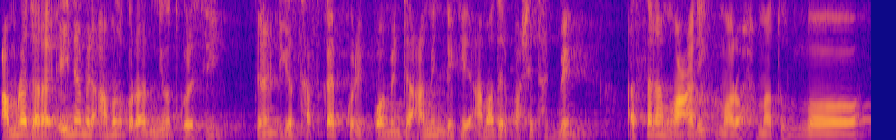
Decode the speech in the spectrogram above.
আমরা যারা এই নামের আমল করার নিয়ত করেছি, চ্যানেলটিকে সাবস্ক্রাইব করে কমেন্টে আমিন লিখে আমাদের পাশে থাকবেন। আসসালামু আলাইকুম রহমতুল্লাহ।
